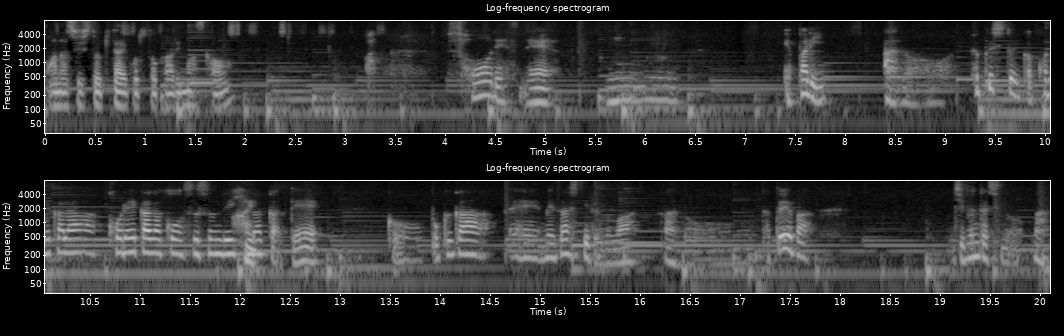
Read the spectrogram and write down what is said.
お話ししておきたいこととかありますか、そうですね。うーん。やっぱり、あの、福祉というか、これから高齢化がこう進んでいく中で、こう、僕が、えー目指しているのは、あの、例えば、自分たちの、まあ、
